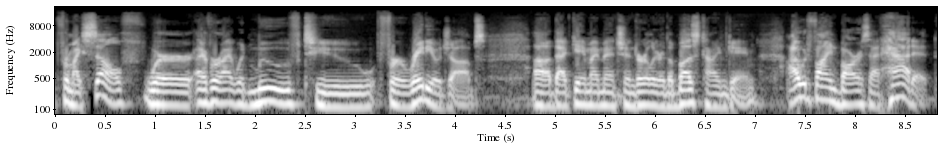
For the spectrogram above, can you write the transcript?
for myself, wherever I would move to for radio jobs, uh, that game I mentioned earlier, the Buzz Time game, I would find bars that had it.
